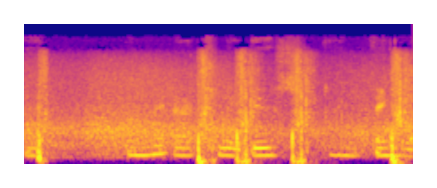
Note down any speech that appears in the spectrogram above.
But I might actually do some things like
